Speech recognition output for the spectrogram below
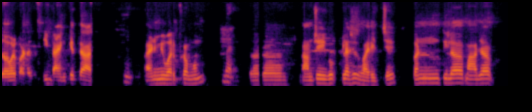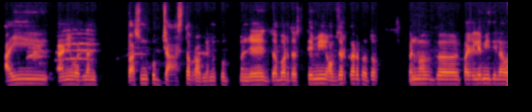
जवळ पडायचं ती बँकेत आणि मी वर्क फ्रॉम होम तर आमचे इगो क्लॅशेस व्हायचे पण तिला माझ्या आई आणि वडिलांपासून खूप जास्त प्रॉब्लेम आहे खूप म्हणजे जबरदस्त. ते मी ऑब्झर्व करत होतो पण मग पहिले मी तिला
